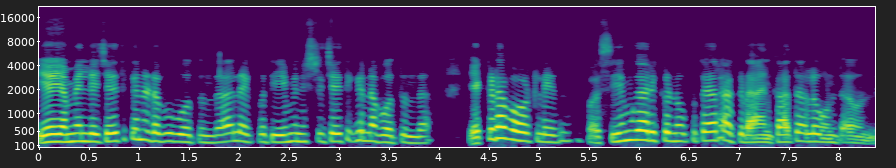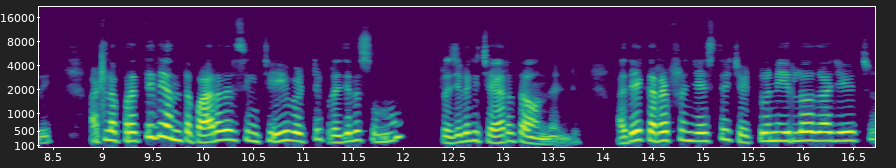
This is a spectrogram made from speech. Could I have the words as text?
ఏ ఎమ్మెల్యే చేతికన్నా డబ్బు పోతుందా? లేకపోతే ఏ మినిస్టర్ చేతికన్నా పోతుందా? ఎక్కడా పోవట్లేదు. సీఎం గారు ఇక్కడ నొక్కుతారు? అక్కడ ఆయన ఖాతాలో ఉంటా ఉంది. అట్లా ప్రతిదీ అంత పారదర్శకంగా చేయబట్టి ప్రజల సొమ్ము ప్రజలకి చేరుతా ఉందండి. అదే కరప్షన్ చేస్తే చెట్టు నీరులోగా చేయొచ్చు.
